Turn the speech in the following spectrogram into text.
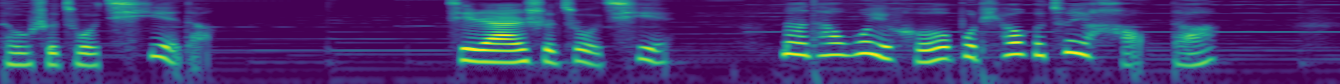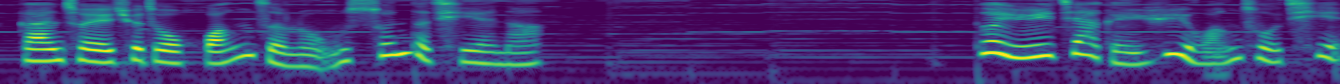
都是做妾的。既然是做妾，那她为何不挑个最好的，干脆去做皇子龙孙的妾呢？对于嫁给誉王做妾，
